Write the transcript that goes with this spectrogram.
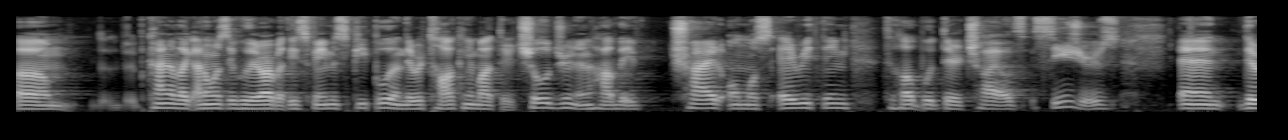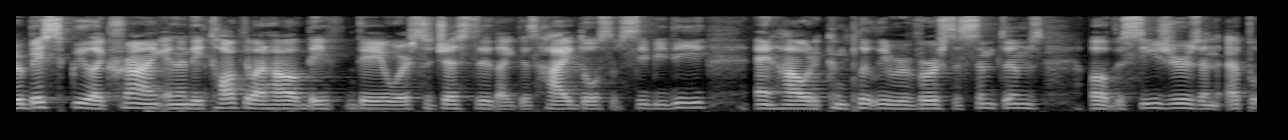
um, kind of like I don't want to say who they are, but these famous people, and they were talking about their children and how they've tried almost everything to help with their child's seizures, and they were basically like crying. And then they talked about how they they were suggested like this high dose of CBD and how it completely reversed the symptoms of the seizures and epi-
